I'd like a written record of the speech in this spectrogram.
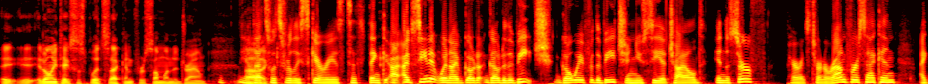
It, it only takes a split second for someone to drown. Yeah, Uh, that's what's really scary is to think. I, I've seen it when I go to go to the beach, go away for the beach, and you see a child in the surf. Parents turn around for a second. I,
